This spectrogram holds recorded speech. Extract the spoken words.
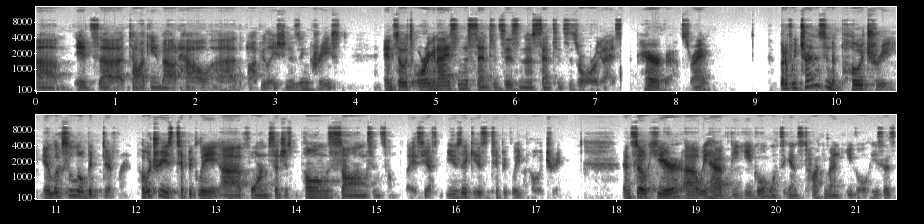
Um, it's uh, talking about how uh, the population has increased. And so it's organized in the sentences, and those sentences are organized into paragraphs, right? But if we turn this into poetry, it looks a little bit different. Poetry is typically uh, forms such as poems, songs in some place. Yes, music is typically poetry. And so here uh, we have the eagle. Once again, it's talking about an eagle. He says,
